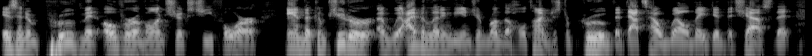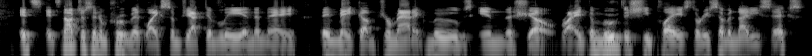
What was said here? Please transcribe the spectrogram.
is an improvement over Ivanchuk's G4. And the computer, uh, I've been letting the engine run the whole time just to prove that that's how well they did the chess. That it's it's not just an improvement like subjectively, and then they they make up dramatic moves in the show, right? The move that she plays, 3796,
